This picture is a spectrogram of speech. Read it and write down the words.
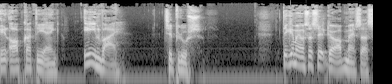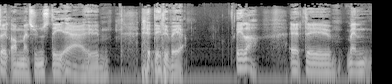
en opgradering en vej til plus. Det kan man jo så selv gøre op med sig selv, om man synes, det er øh, det, er det værd. Eller at øh, man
